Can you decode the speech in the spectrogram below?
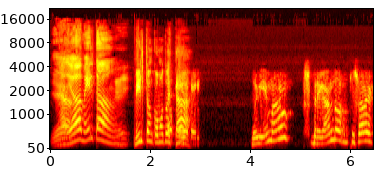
Yeah. Adiós, Milton. Milton, ¿cómo tú estás? Muy bien, mano. Bregando, tú sabes.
